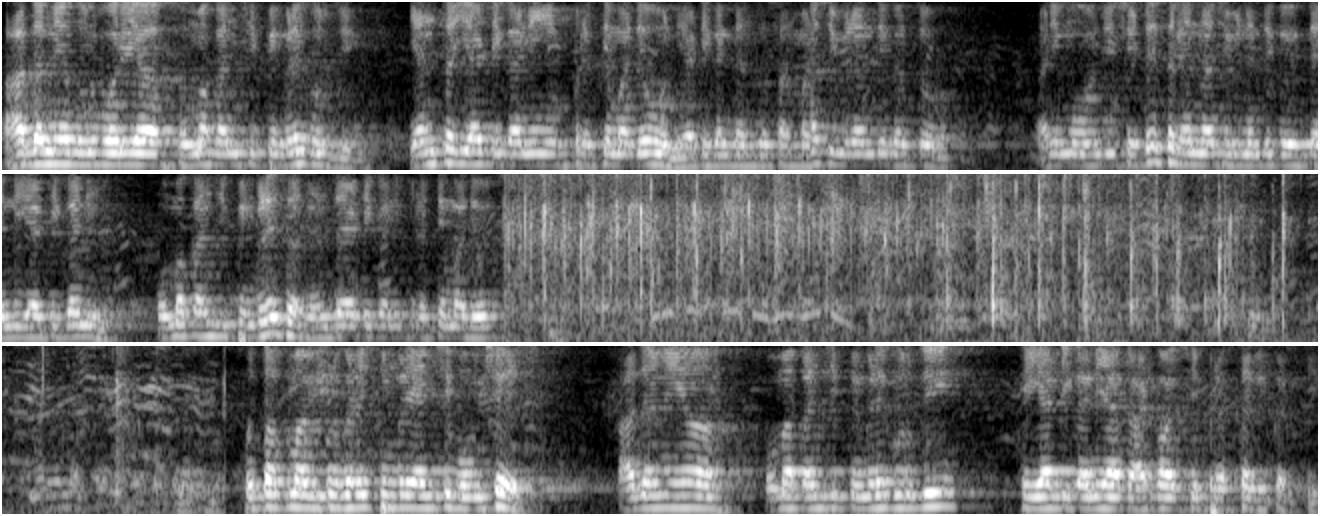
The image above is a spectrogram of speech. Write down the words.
आदरणीय गुरुवर्य होमाकांची पिंगळे गुरुजी यांचा या ठिकाणी प्रतिमा देऊन या ठिकाणी त्यांचा सन्मानाची विनंती करतो. आणि मोहनजी शेटे सर यांना अशी विनंती करतो त्यांनी या ठिकाणी होमाकांची पिंगळे सर यांचा या ठिकाणी प्रतिमा देऊन हुतात्मा विष्णू गणेश पिंगळे यांचे वंशज आदरणीय उमाकांची पिंगळे गुरुजी हे या ठिकाणी या कार्यक्रमाचे प्रस्तावित करतील.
